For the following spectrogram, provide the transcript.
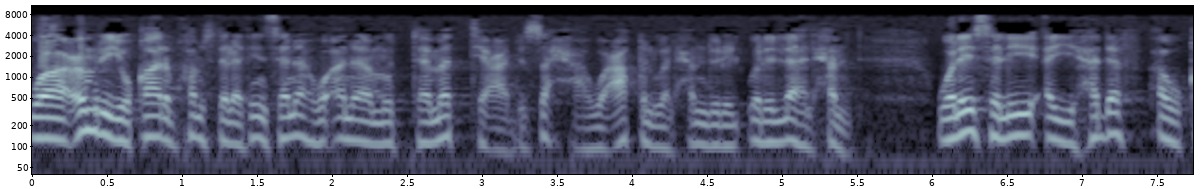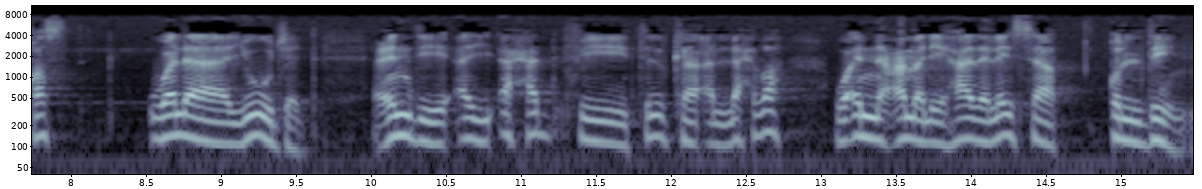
وعمري يقارب 35 سنة وأنا متمتعة بصحة وعقل والحمد لله ولله الحمد. وليس لي أي هدف أو قصد ولا يوجد عندي أي أحد في تلك اللحظة وإن عملي هذا ليس قل دين.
